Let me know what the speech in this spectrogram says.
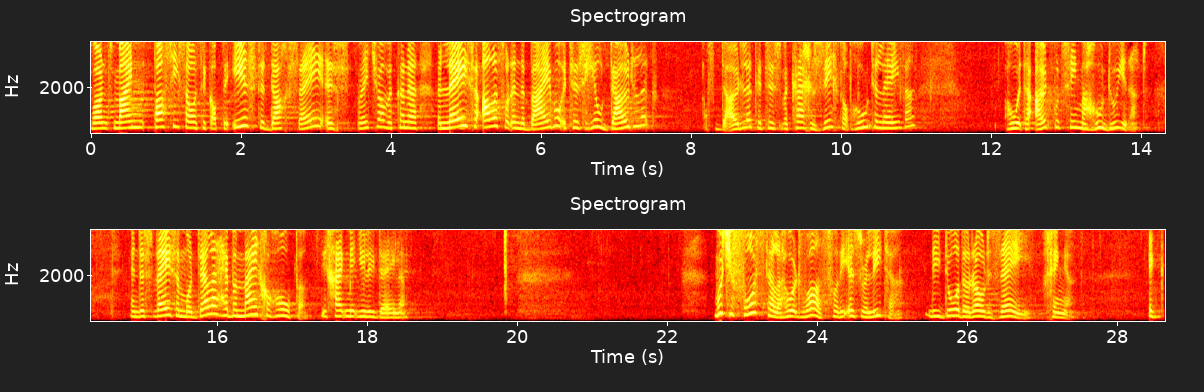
Want mijn passie, zoals ik op de eerste dag zei, is, weet je wel, we kunnen, we lezen alles wat in de Bijbel. Het is heel duidelijk, of duidelijk, het is, we krijgen zicht op hoe te leven, hoe het eruit moet zien, maar hoe doe je dat? En dus deze modellen hebben mij geholpen. Die ga ik met jullie delen. Moet je voorstellen hoe het was voor de Israëlieten die door de Rode Zee gingen. Ik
